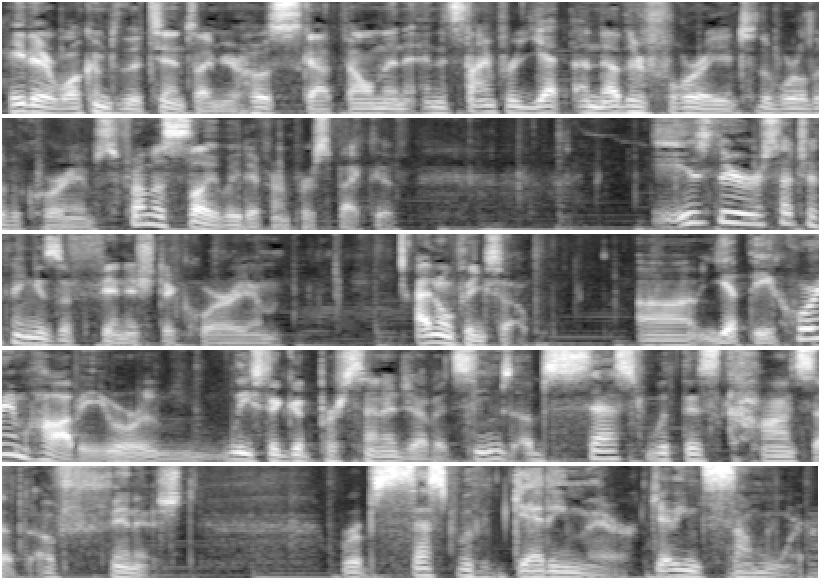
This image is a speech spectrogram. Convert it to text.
Hey there, welcome to The Tint. I'm your host, Scott Fellman, and it's time for yet another foray into the world of aquariums from a slightly different perspective. Is there such a thing as a finished aquarium? I don't think so. Uh, yet the aquarium hobby, or at least a good percentage of it, seems obsessed with this concept of finished. We're obsessed with getting there, getting somewhere.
